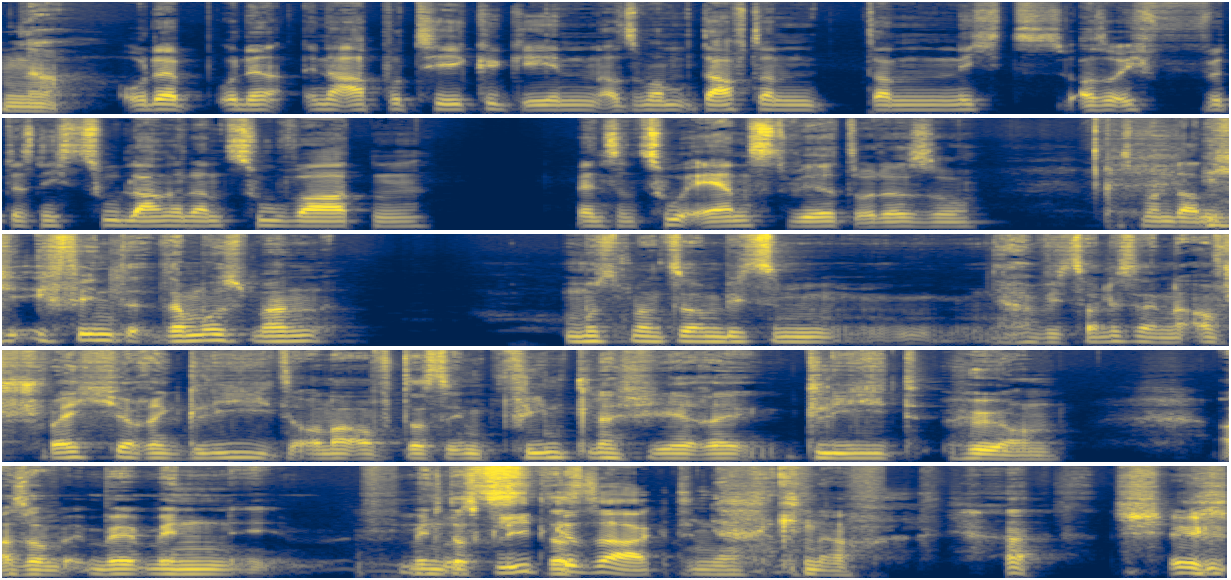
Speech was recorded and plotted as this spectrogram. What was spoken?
Ja. oder, oder in eine Apotheke gehen. Also man darf dann, dann nicht, also ich würde jetzt nicht zu lange dann zuwarten, wenn es dann zu ernst wird oder so. Dass man dann. Ich, ich finde, da muss man, muss man so ein bisschen, ja, wie soll ich sagen, auf schwächere Glied oder auf das empfindlichere Glied hören. Also wenn, wenn, wenn das, hast Glied das gesagt. Ja, genau. Schön.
